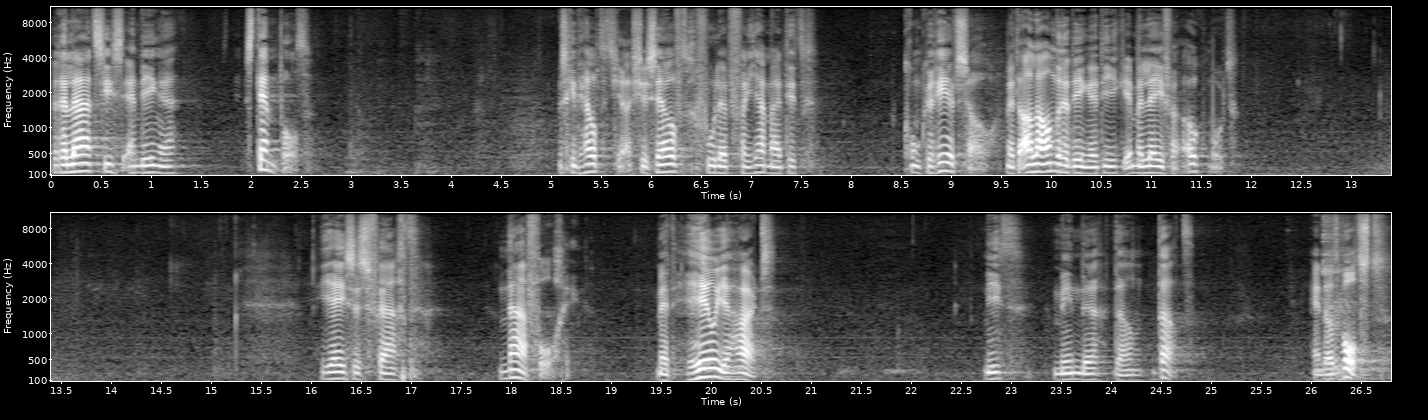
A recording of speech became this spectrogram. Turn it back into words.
relaties en dingen stempelt. Misschien helpt het je als je zelf het gevoel hebt van ja, maar dit concurreert zo met alle andere dingen die ik in mijn leven ook moet. Jezus vraagt navolging met heel je hart. Niet minder dan dat. En dat botst.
